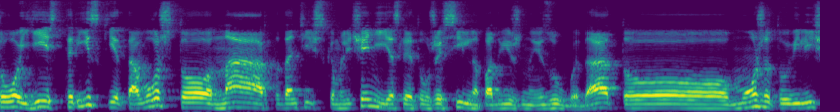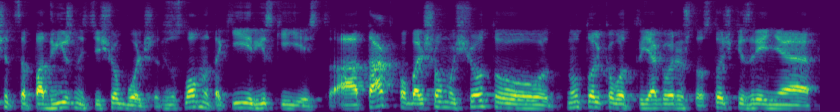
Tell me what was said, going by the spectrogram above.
то есть риски того, что на ортодонтическом лечении, если это уже сильно подвижные зубы, да, то может увеличиться подвижность еще больше. Безусловно, такие риски есть. А так, по большому счету, ну, только вот я говорю, что с точки зрения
